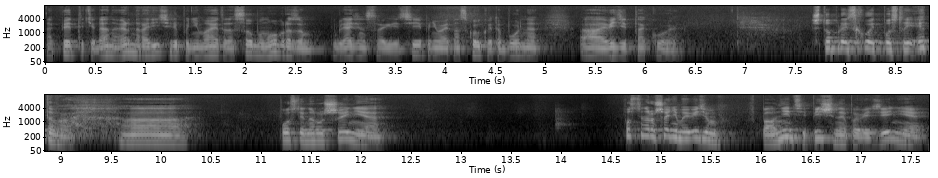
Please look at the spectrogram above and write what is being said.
Опять-таки, да, наверное, родители понимают это особым образом, глядя на своих детей, понимают, насколько это больно а, видеть такое. Что происходит после этого? А, После нарушения, после нарушения мы видим вполне типичное поведение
